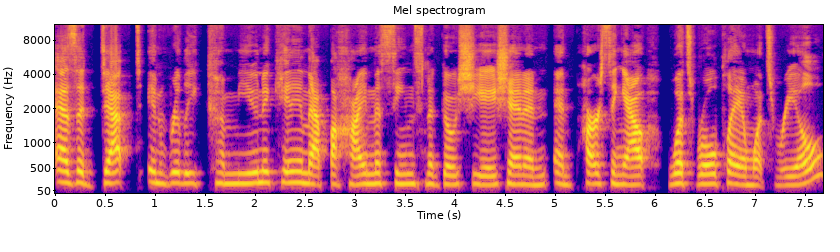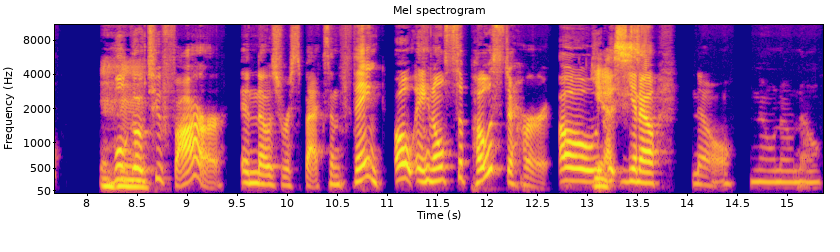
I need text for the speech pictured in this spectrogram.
as adept in really communicating that behind the scenes negotiation and, and parsing out what's role play and what's real will Mhm. go too far in those respects and think, oh, anal's supposed to hurt. Oh, Yes. you know, no, no, no, no.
